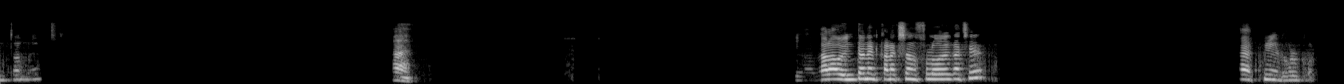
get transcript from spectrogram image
ইন্টারনেট হ্যাঁ দাঁড়াও ইন্টারনেট কানেকশন স্লো হয়ে গেছে এক মিনিট হোল্ড করো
